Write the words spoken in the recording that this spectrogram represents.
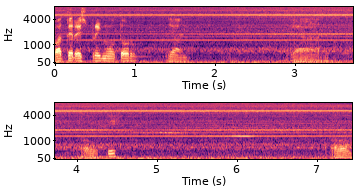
Water spray motor. Yan. Yan. Okay. Oh,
